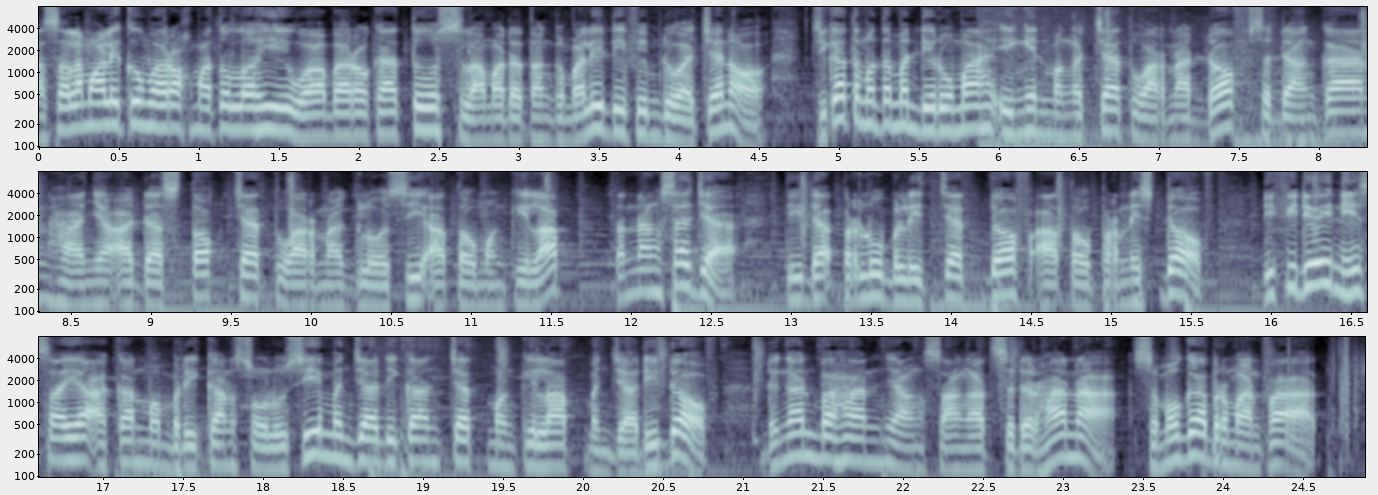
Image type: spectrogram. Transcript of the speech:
Assalamualaikum warahmatullahi wabarakatuh. Selamat datang kembali di Film 2 Channel. Jika teman-teman di rumah ingin mengecat warna doff Sedangkan hanya ada stok cat warna glossy atau mengkilap Tenang saja, tidak perlu beli cat doff atau pernis doff Di video ini saya akan memberikan solusi menjadikan cat mengkilap menjadi doff Dengan bahan yang sangat sederhana. Semoga bermanfaat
